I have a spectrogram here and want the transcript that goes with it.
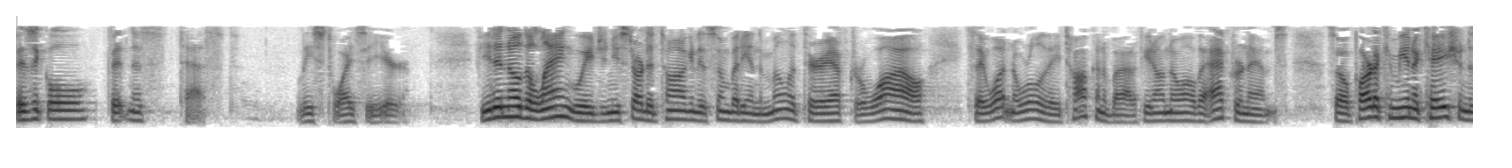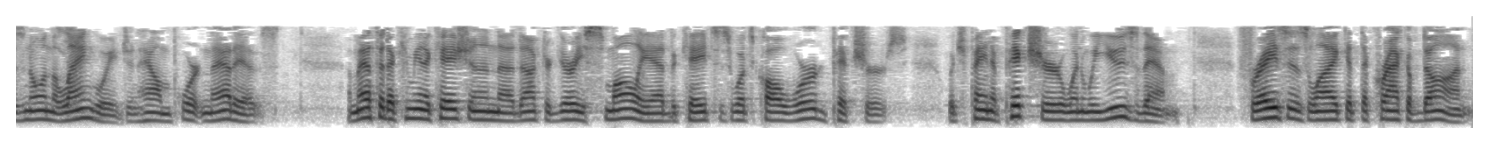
physical fitness test, at least twice a year. If you didn't know the language and you started talking to somebody in the military after a while, say, what in the world are they talking about if you don't know all the acronyms? So part of communication is knowing the language and how important that is. A method of communication uh, Dr. Gary Smalley advocates is what's called word pictures, which paint a picture when we use them. Phrases like at the crack of dawn,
